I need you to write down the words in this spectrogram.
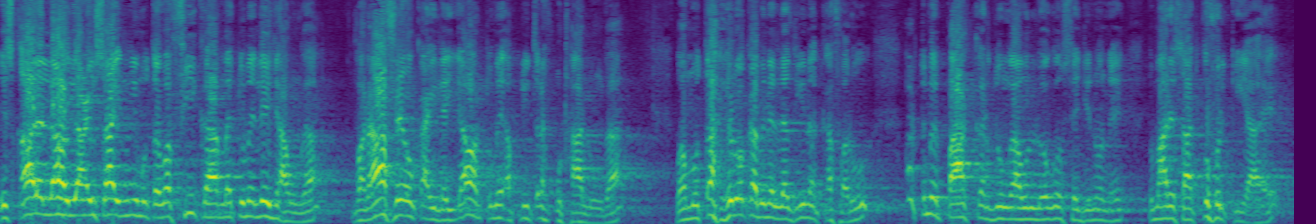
इसकार अल्लाह ईसा इन्नी मुतवफ़ी का, मैं तुम्हें ले जाऊँगा, व राफ़ो का इलैया, और तुम्हें अपनी तरफ़ उठा लूँगा। वह मुतहरों का मैंने लजीना कफरू, और तुम्हें पाक कर दूँगा उन लोगों से जिन्होंने तुम्हारे साथ कुफर किया है।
